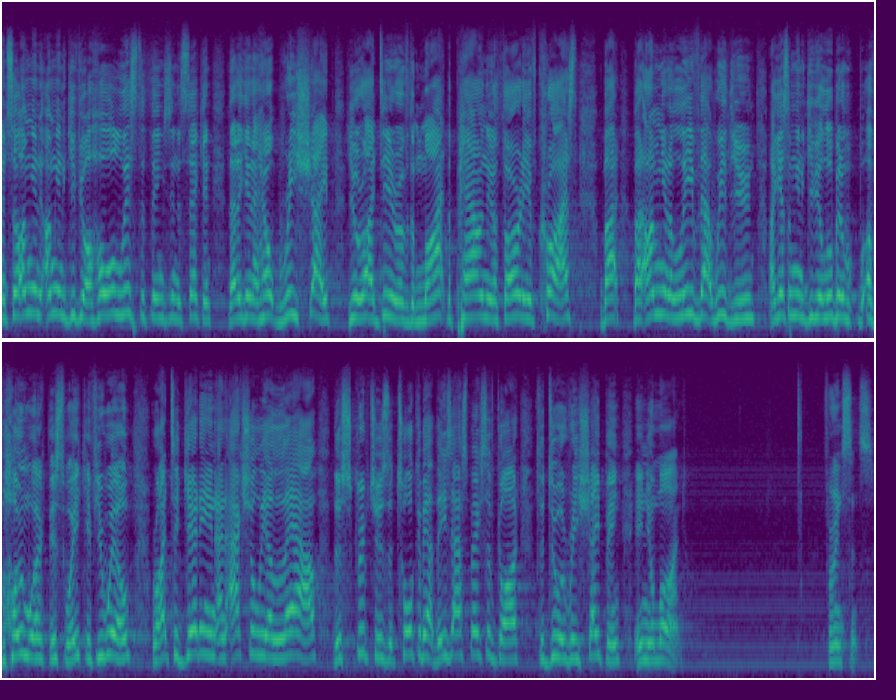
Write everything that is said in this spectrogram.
And so I'm going, to, I'm going to give you a whole list of things in a second that are going to help reshape your idea of the might, the power, and the authority of Christ. But, but I'm going to leave that with you. I guess I'm going to give you a little bit of, of homework this week, if you will, right, to get in and actually allow the scriptures that talk about these aspects of God to do a reshaping in your mind. For instance,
